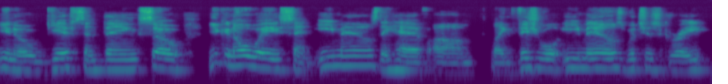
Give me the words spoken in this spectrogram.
you know gifts and things. So you can always send emails. They have um, like visual emails, which is great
